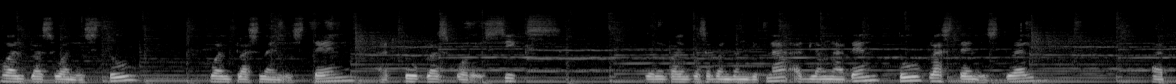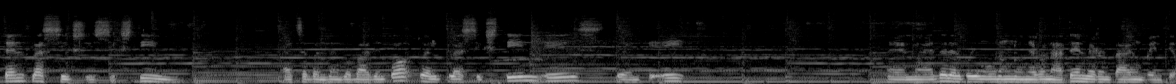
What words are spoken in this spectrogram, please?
1 plus 1 is 2. 1 plus 9 is 10. At 2 plus 4 is 6. Ganun pa rin po sa bandang gitna. Add lang natin. 2 plus 10 is 12. At 10 plus 6 is 16. At sa bandang baba din po, 12 plus 16 is 28. Ayan mga idol, yan po yung unang numero natin. Meron tayong 28.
